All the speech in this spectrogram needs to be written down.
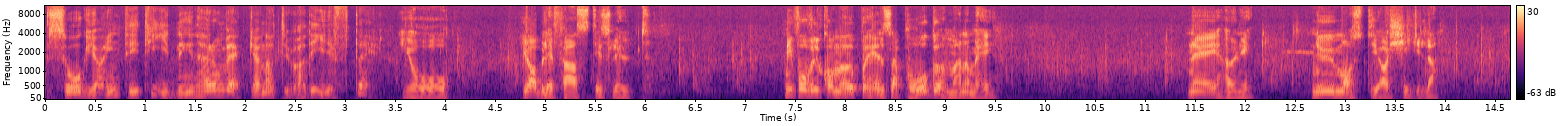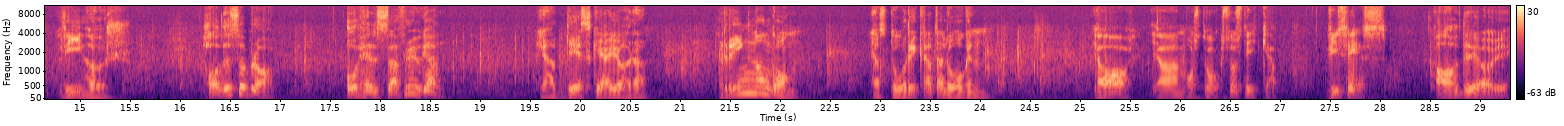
såg jag inte i tidningen här om veckan att du hade gift dig? Jo, jag blev fast till slut. Ni får väl komma upp och hälsa på gumman och mig. Nej, hörni. Nu måste jag kila. Vi hörs. Ha det så bra. Och hälsa frugan. Ja, det ska jag göra. Ring någon gång. Jag står i katalogen. Ja, jag måste också sticka. Vi ses. Ja, det gör vi.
